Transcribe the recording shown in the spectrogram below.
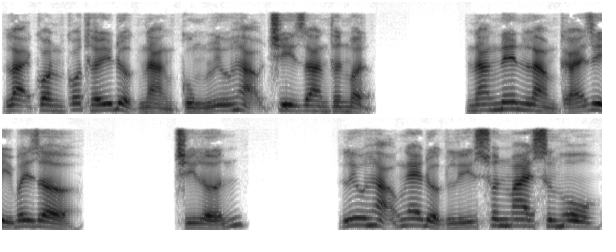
Lại còn có thấy được nàng cùng Lưu Hạo chi gian thân mật. Nàng nên làm cái gì bây giờ? Chí lớn. Lưu Hạo nghe được Lý Xuân Mai xưng hô,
